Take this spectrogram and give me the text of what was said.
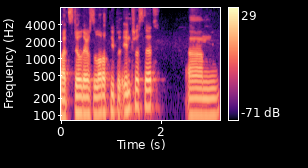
But still, there's a lot of people interested, um,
